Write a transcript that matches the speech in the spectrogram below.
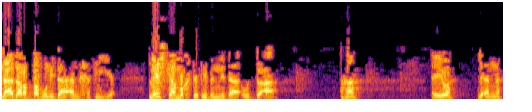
نادى ربه نداء خفيا. ليش كان مختفي بالنداء والدعاء؟ ها؟ أيوة لأنه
